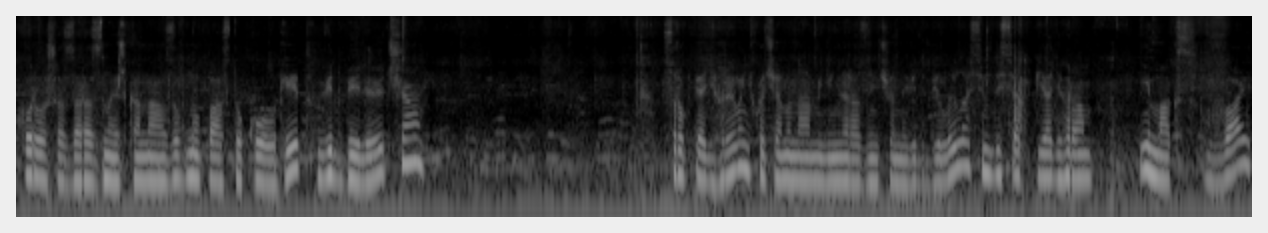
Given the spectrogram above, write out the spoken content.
Хороша зараз знижка на зубну пасту Colgate, відбілююча. 45 гривень, хоча вона мені ні разу нічого не відбілила, 75 грам. І Max White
